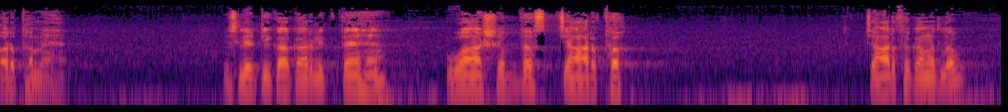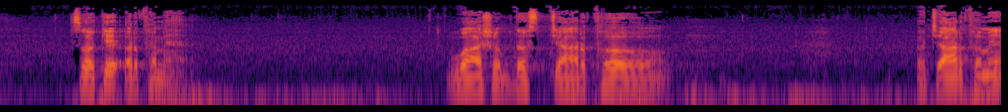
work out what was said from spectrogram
अर्थ में है इसलिए टीकाकार लिखते हैं, वा शब्द चार्थ चार्थ का मतलब स के अर्थ में है वा शब्द चार्थ चार्थ में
